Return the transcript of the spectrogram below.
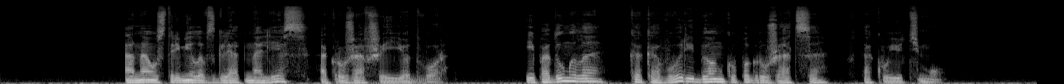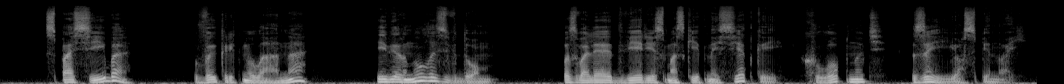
Она устремила взгляд на лес, окружавший ее двор, и подумала, каково ребенку погружаться в такую тьму. «Спасибо!» выкрикнула она и вернулась в дом, позволяя двери с москитной сеткой хлопнуть за ее спиной.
